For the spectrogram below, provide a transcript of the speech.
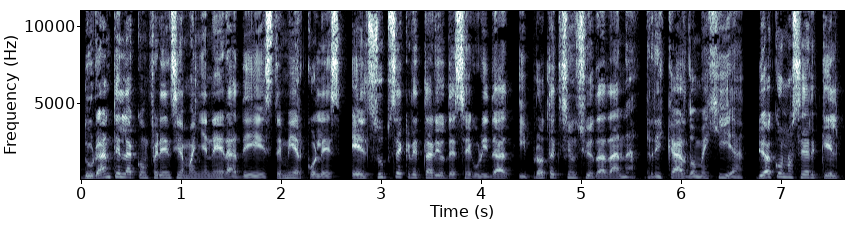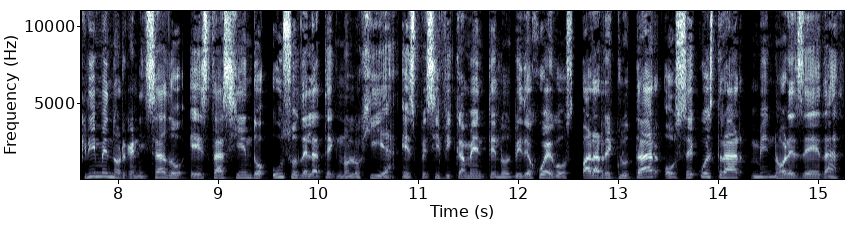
Durante la conferencia mañanera de este miércoles, el subsecretario de Seguridad y Protección Ciudadana, Ricardo Mejía, dio a conocer que el crimen organizado está haciendo uso de la tecnología, específicamente los videojuegos, para reclutar o secuestrar menores de edad.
